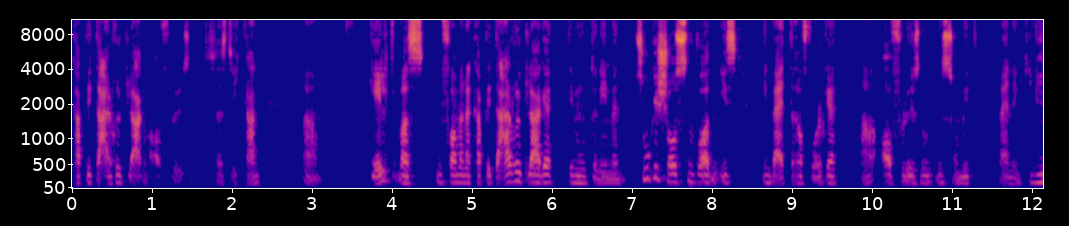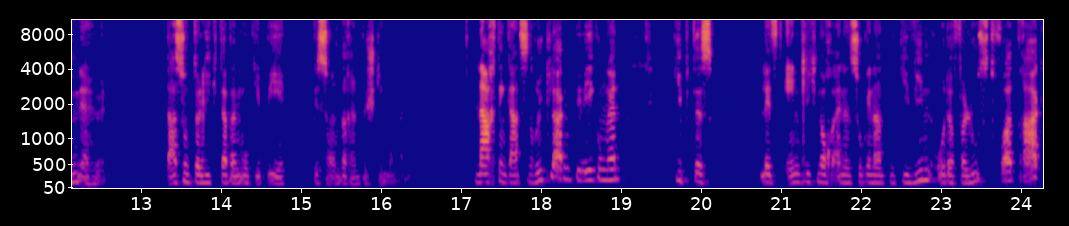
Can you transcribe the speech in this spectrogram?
Kapitalrücklagen auflösen. Das heißt, ich kann äh, Geld, was in Form einer Kapitalrücklage dem Unternehmen zugeschossen worden ist, in weiterer Folge äh, auflösen und mir somit meinen Gewinn erhöhen. Das unterliegt aber im UGB besonderen Bestimmungen. Nach den ganzen Rücklagenbewegungen gibt es letztendlich noch einen sogenannten Gewinn- oder Verlustvortrag.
